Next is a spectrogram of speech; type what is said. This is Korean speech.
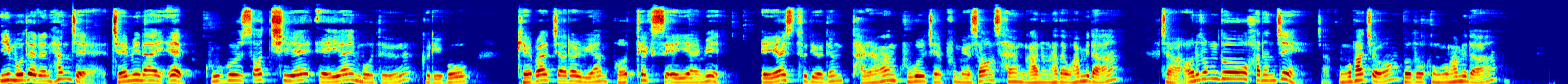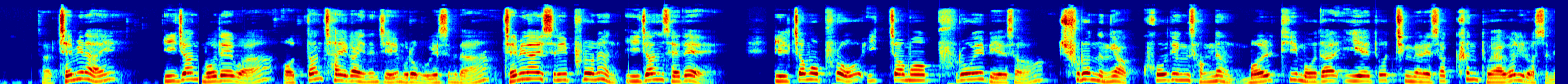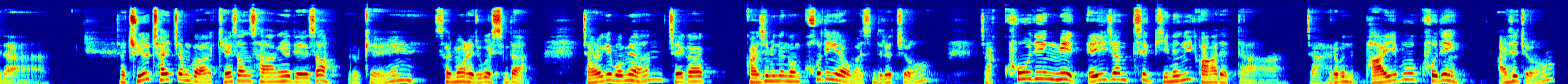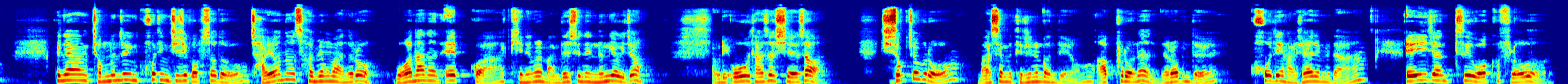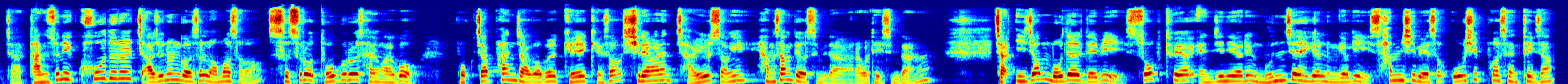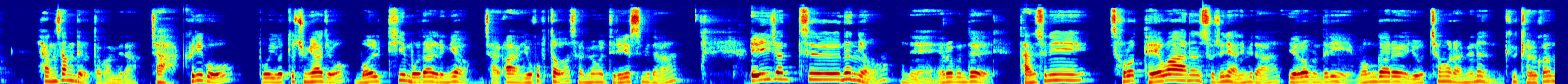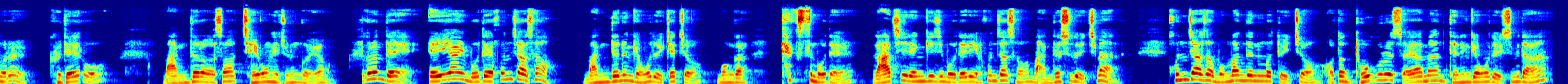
이 모델은 현재 제미나이 앱, 구글 서치의 AI 모드, 그리고 개발자를 위한 버텍스 AI 및 AI 스튜디오 등 다양한 구글 제품에서 사용 가능하다고 합니다. 자, 어느 정도 하는지 자, 궁금하죠? 저도 궁금합니다. 자, 제미나이 이전 모델과 어떤 차이가 있는지 물어보겠습니다. 제미나이 3 프로는 이전 세대 1.5 프로, 2.5 프로에 비해서 추론 능력, 코딩 성능, 멀티모달 이해도 측면에서 큰 도약을 이뤘습니다. 자, 주요 차이점과 개선 사항에 대해서 이렇게 설명을 해주고 있습니다. 자, 여기 보면 제가 관심 있는 건 코딩이라고 말씀드렸죠. 자, 코딩 및 에이전트 기능이 강화됐다. 자, 여러분 바이브 코딩 아시죠? 그냥 전문적인 코딩 지식 없어도 자연어 설명만으로 원하는 앱과 기능을 만들 수 있는 능력이죠. 우리 오후 5시에서 지속적으로 말씀을 드리는 건데요. 앞으로는 여러분들 코딩 하셔야 됩니다. 에이전트 워크플로우. 자, 단순히 코드를 짜주는 것을 넘어서 스스로 도구를 사용하고 복잡한 작업을 계획해서 실행하는 자율성이 향상되었습니다. 라고 되어 있습니다. 자, 이전 모델 대비 소프트웨어 엔지니어링 문제 해결 능력이 30에서 50% 이상 향상되었다고 합니다. 자, 그리고 또 이것도 중요하죠. 멀티 모달 능력. 자, 아, 요것부터 설명을 드리겠습니다. 에이전트는요, 네, 여러분들, 단순히 서로 대화하는 수준이 아닙니다. 여러분들이 뭔가를 요청을 하면은 그 결과물을 그대로 만들어서 제공해 주는 거예요. 그런데 AI 모델 혼자서 만드는 경우도 있겠죠. 뭔가 텍스트 모델, 라지 랭귀지 모델이 혼자서 만들 수도 있지만 혼자서 못 만드는 것도 있죠. 어떤 도구를 써야만 되는 경우도 있습니다.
